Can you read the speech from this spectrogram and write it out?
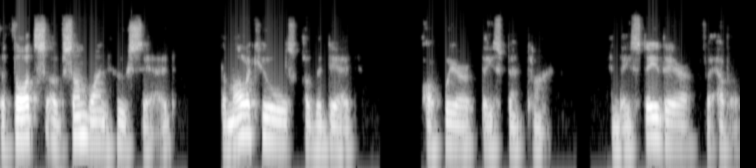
the thoughts of someone who said, the molecules of the dead are where they spent time and they stay there forever.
